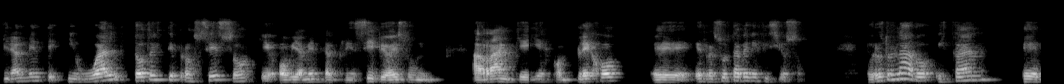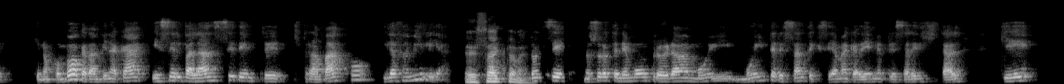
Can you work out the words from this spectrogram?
finalmente, igual todo este proceso, que obviamente al principio es un arranque y es complejo, eh, resulta beneficioso. Por otro lado, están eh, que nos convoca también acá es el balance de entre el trabajo y la familia. Exactamente. Entonces, nosotros tenemos un programa muy, muy interesante que se llama Academia Empresaria Digital, que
